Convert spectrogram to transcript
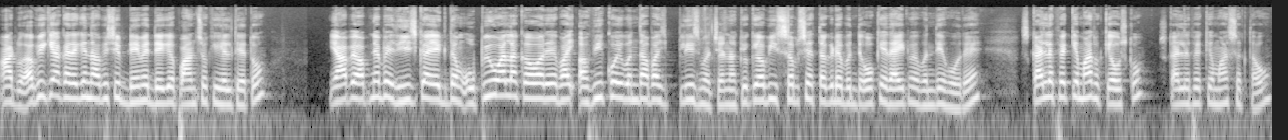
आठ अभी क्या करेंगे ना, अभी सिर्फ़ डैमेज देंगे पाँच सौ की हेल्थ है तो। यहाँ पे अपने पे रीच का एकदम ओपी वाला कवर है। भाई, अभी कोई बंदा, भाई प्लीज़ मत चलना, क्योंकि अभी सबसे तगड़े बंदे ओके राइट में बंदे हो रहे हैं। स्काइलर फेंक के मारो क्या उसको? स्काइलर फेंक के मार सकता हूँ।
